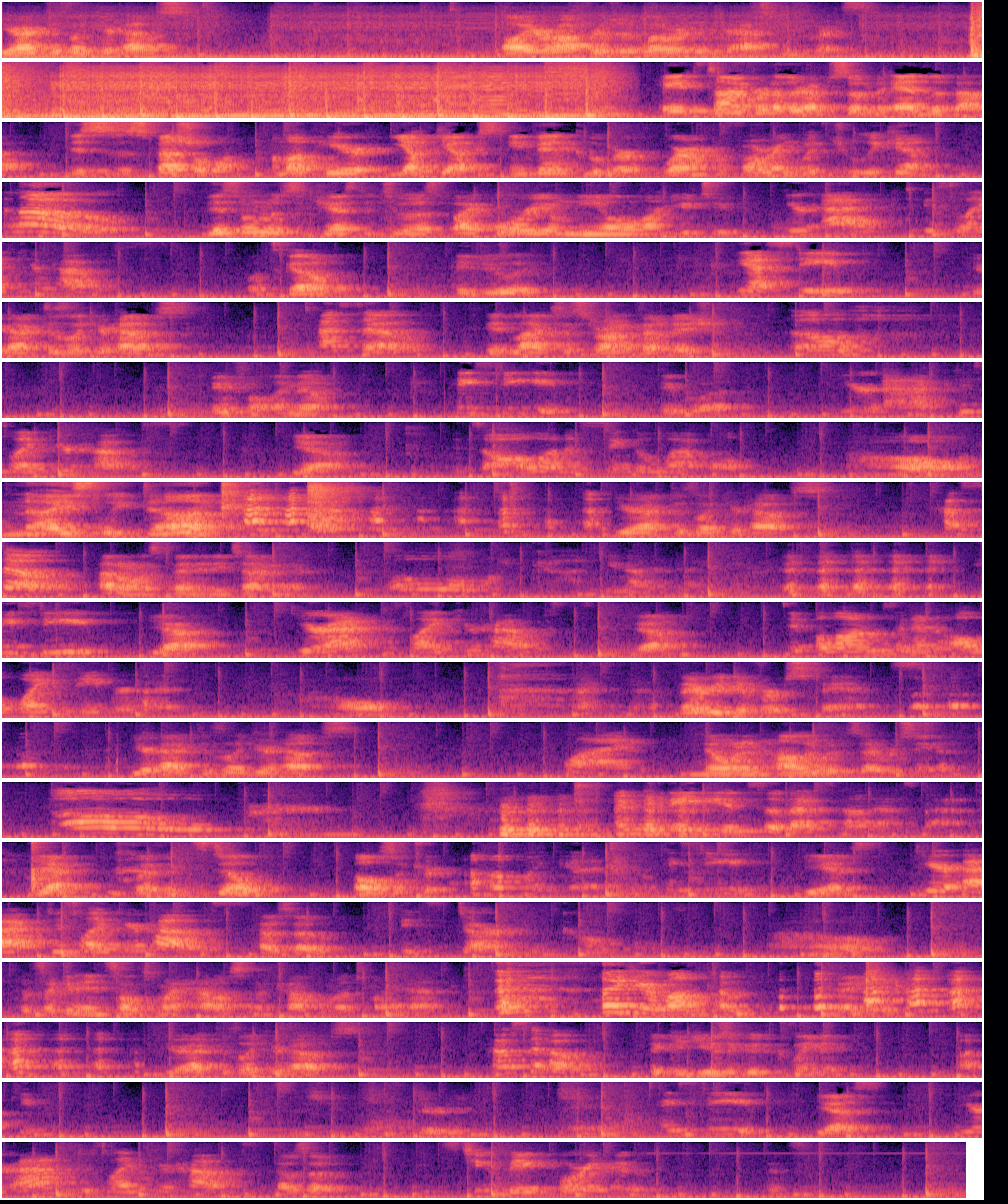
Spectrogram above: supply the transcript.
Your act is like your house. All your offers are lower than your asking price. Hey, it's time for another episode of Ad Lib Out. This is a special one. I'm up here at Yuk Yuk's in Vancouver, where I'm performing with Julie Kim. Hello! This one was suggested to us by Oreo Neil on YouTube. Your act is like your house. Let's go. Hey, Julie. Yes, Steve. Your act is like your house. How so? It lacks a strong foundation. Oh. Painful, I know. Hey, Steve. Hey, what? Your act is like your house. Yeah. It's all on a single level. Oh, nicely done. your act is like your house. How so? I don't want to spend any time there. Oh my god, you're not a nightmare. Hey, Steve. yeah, Your act is like your house. yeah. It belongs in an all white neighborhood. Oh, I have very diverse fans. Your act is like your house. Why? No one in Hollywood has ever seen it. Oh. I'm Canadian, so that's not as bad. yeah, but it's still also true. Oh my god. Hey, Steve. Yes. Your act is like your house. How so? It's dark and cold. Oh, that's like an insult to my house and a compliment to my act. You're welcome. Thank you. Your act is like your house. How so? It could use a good cleaning. Fuck you. Dirty. Hey, Steve. Yes. Your act is like your house. How so? It's too big for you. It's,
